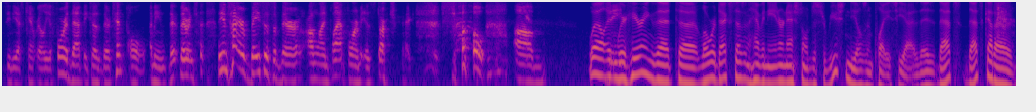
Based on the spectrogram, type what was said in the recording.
CBS can't really afford that because their tentpole. I mean, their, their the entire basis of their online platform is Star Trek. So, um, Well, and The- we're hearing that uh, Lower Decks doesn't have any international distribution deals in place yet. That's that's got to.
